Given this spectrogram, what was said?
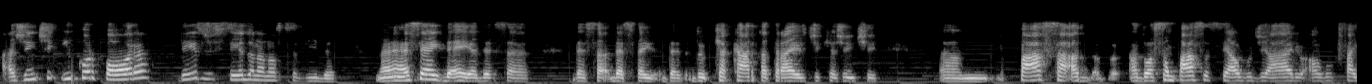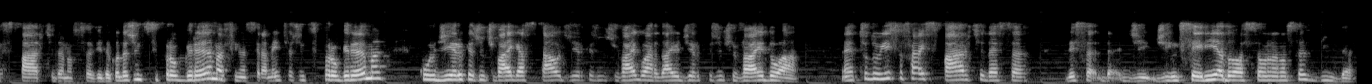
A gente incorpora desde cedo na nossa vida. Né? Essa é a ideia dessa, dessa, dessa do que a carta traz de que a gente um, passa a, a, doação passa a ser algo diário, algo que faz parte da nossa vida. Quando a gente se programa financeiramente, a gente se programa com o dinheiro que a gente vai gastar, o dinheiro que a gente vai guardar e o dinheiro que a gente vai doar. Né? Tudo isso faz parte dessa, dessa de, de inserir a doação na nossa vida.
